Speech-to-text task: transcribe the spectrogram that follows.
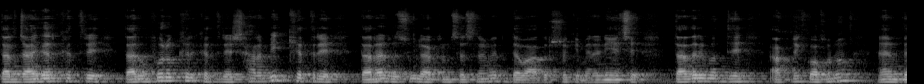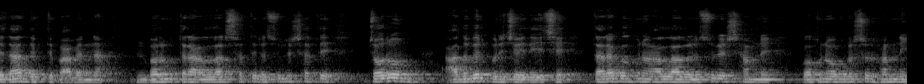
তার জায়গার ক্ষেত্রে, তার উপলক্ষের ক্ষেত্রে, সার্বিক ক্ষেত্রে তারা রসুল আকরম সাল্লামের দেওয়া আদর্শকে মেনে নিয়েছে। তাদের মধ্যে আপনি কখনো বেদাত দেখতে পাবেন না। বরং তারা আল্লাহর সাথে, রসুলের সাথে চরম আদবের পরিচয় দিয়েছে। তারা কখনো আল্লাহ রসুলের সামনে কখনো অগ্রসর হননি।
